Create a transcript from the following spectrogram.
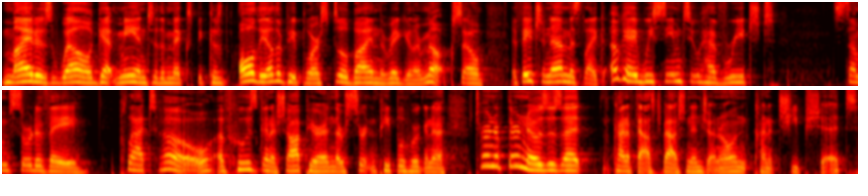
might as well get me into the mix because all the other people are still buying the regular milk. So if H&M is like, okay, we seem to have reached some sort of a plateau of who's going to shop here and there's certain people who are going to turn up their noses at kind of fast fashion in general and kind of cheap shit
